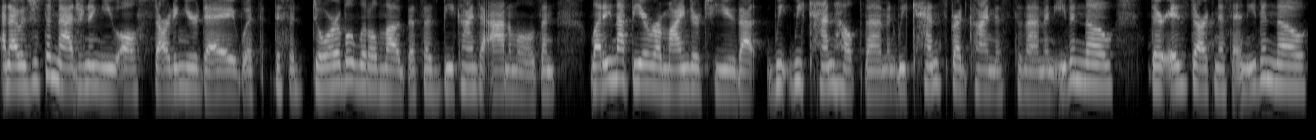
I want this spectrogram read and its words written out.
And I was just imagining you all starting your day with this adorable little mug that says be kind to animals and letting that be a reminder to you that we, we can help them and we can spread kindness to them. And even though there is darkness and even though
